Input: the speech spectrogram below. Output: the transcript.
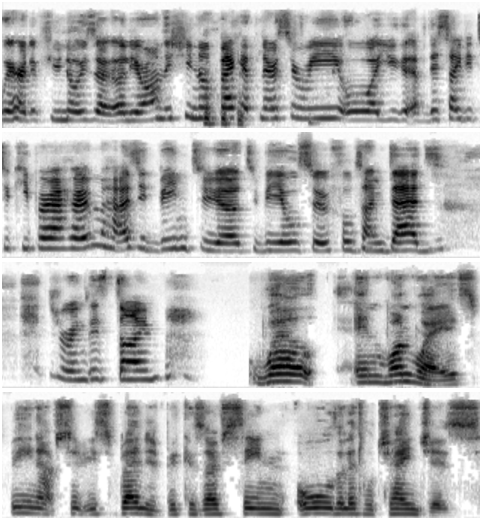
we heard a few noises earlier on. Is she not back at nursery or you have decided to keep her at home? Has it been to uh, to be also full-time dads during this time well, in one way, it's been absolutely splendid because I've seen all the little changes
